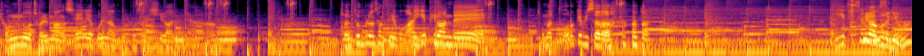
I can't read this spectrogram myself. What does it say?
경로 절망 세뇌 혼란 공포상 실화냐 전투 불능 상태 회복 아 이게 필요한데 정말 더럽게 비싸다 이게 꼭 それにする 필요하거든요 の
